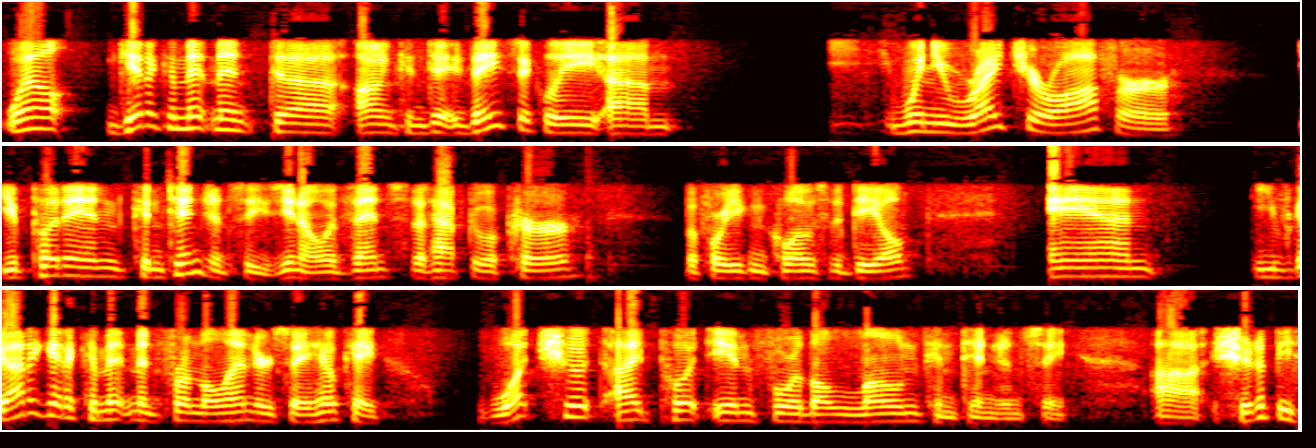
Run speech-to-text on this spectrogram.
Well, get a commitment uh, on conti- basically um, when you write your offer, you put in contingencies, you know, events that have to occur before you can close the deal, and you've got to get a commitment from the lender. Say, hey, okay, what should I put in for the loan contingency? Uh, should it be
